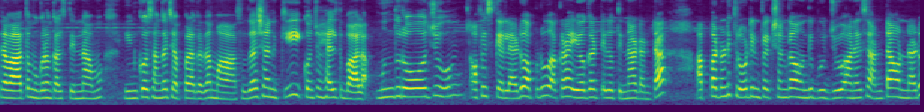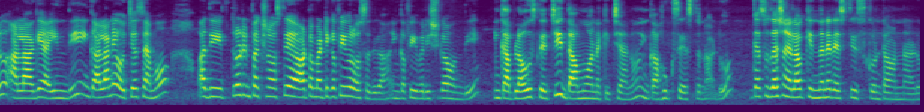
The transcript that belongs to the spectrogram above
తర్వాత ముగ్గురం కలిసి తిన్నాము. ఇంకో సంగతి చెప్పాలి కదా మా సుదర్శన్కి కొంచెం హెల్త్ బాగా ముందు రోజు ఆఫీస్కి వెళ్ళాడు. అప్పుడు అక్కడ యోగట్ ఏదో తిన్నాడంట. అప్పటి నుండి థ్రోట్ ఇన్ఫెక్షన్గా ఉంది బుజ్జు అనేసి అంటా ఉన్నాడు. అలాగే అయింది. ఇంకా అలానే వచ్చేసాము. అది థ్రోట్ ఇన్ఫెక్షన్ వస్తే ఆటోమేటిక్గా ఫీవర్ వస్తుందిగా. ఇంకా ఫీవరిష్గా ఉంది. ఇంకా బ్లౌజ్ తెచ్చి దాము అన్నకి ఇచ్చాను ఇంకా హుక్స్ వేస్తున్నాడు. ఇంకా సుదర్శన్ ఎలా కిందనే రెస్ట్ తీసుకుంటా ఉన్నాడు.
